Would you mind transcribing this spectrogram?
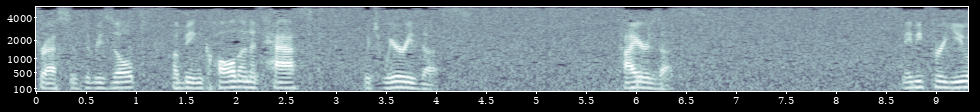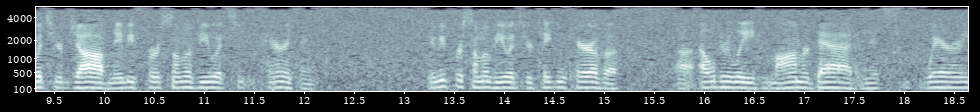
stress is the result of being called on a task which wearies us, tires us. Maybe for you it's your job. Maybe for some of you it's parenting. Maybe for some of you it's you're taking care of a uh, elderly mom or dad and it's wearing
